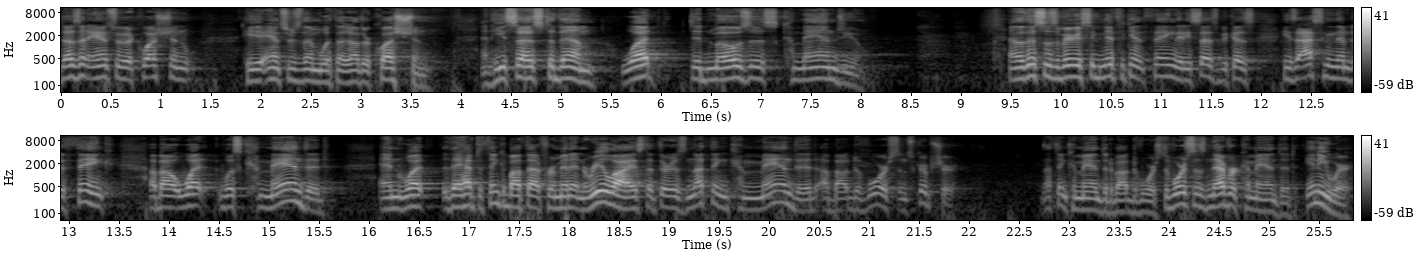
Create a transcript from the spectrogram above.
doesn't answer their question. He answers them with another question. And he says to them, What did Moses command you? And this is a very significant thing that he says because he's asking them to think about what was commanded and what they have to think about that for a minute and realize that there is nothing commanded about divorce in Scripture. Nothing commanded about divorce. Divorce is never commanded anywhere.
